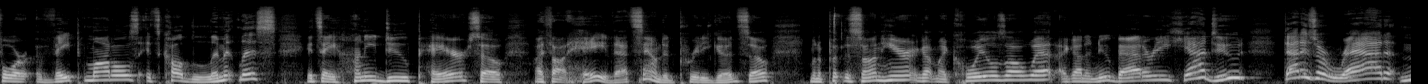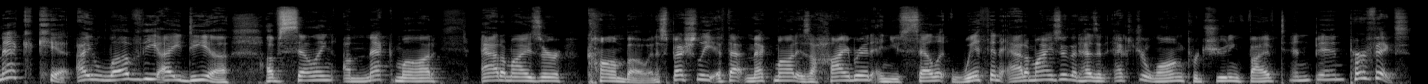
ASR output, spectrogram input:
for vape models. It's called Limitless. It's a honeydew pear. So I thought, hey, that sounded pretty good. So I'm going to put this on here. I got my coils all wet. I got a new battery. Yeah, dude. That is a rad mech kit. I love the idea of selling a mech mod atomizer combo. And especially if that mech mod is a hybrid and you sell it with an atomizer that has an extra long protruding 510 pin, perfect.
